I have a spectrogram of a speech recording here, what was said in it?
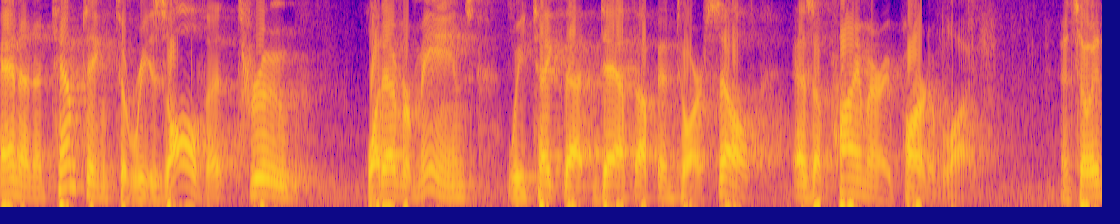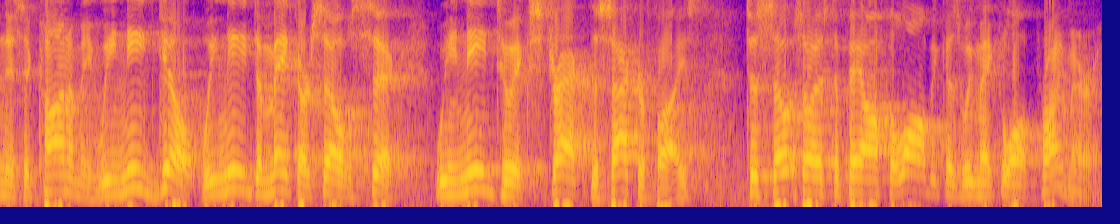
and in attempting to resolve it through whatever means, we take that death up into ourselves as a primary part of life. And so, in this economy, we need guilt. We need to make ourselves sick. We need to extract the sacrifice to so, so as to pay off the law because we make law primary.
